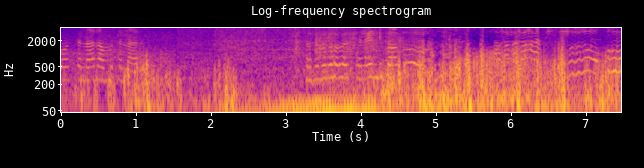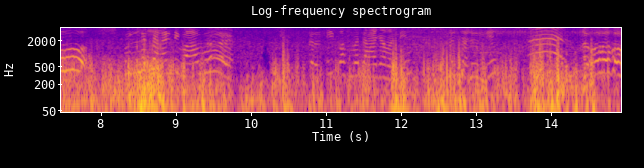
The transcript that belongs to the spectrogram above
కోస్తున్నారు అమ్ముతున్నారు. చలండి బాబు. ఫుల్ చలండి బాబు. ఇక్కడ టీ కోసం అయితే ఆగామండి. ఫుల్ చలి ఉంది. ఓహో.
